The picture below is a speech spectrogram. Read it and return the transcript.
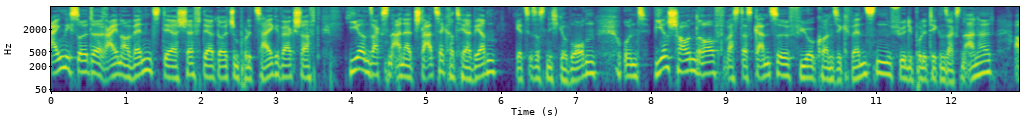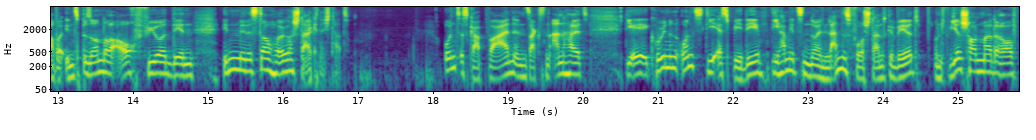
Eigentlich sollte Rainer Wendt, der Chef der deutschen Polizeigewerkschaft, hier in Sachsen-Anhalt Staatssekretär werden. Jetzt ist es nicht geworden. Und wir schauen drauf, was das Ganze für Konsequenzen für die Politik in Sachsen-Anhalt, aber insbesondere auch für den Innenminister Holger Stahlknecht hat. Und es gab Wahlen in Sachsen-Anhalt. Die Grünen und die SPD, die haben jetzt einen neuen Landesvorstand gewählt. Und wir schauen mal darauf,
